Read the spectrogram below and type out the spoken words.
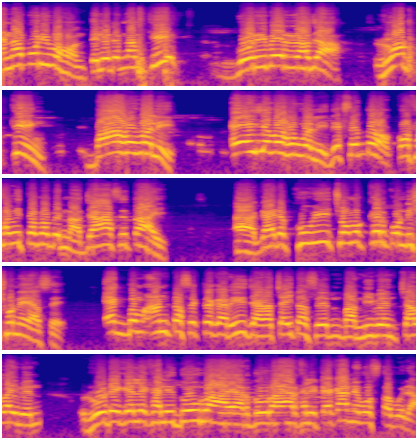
এনা পরিবহন। তাহলে এটার নাম কি? গরিবের রাজা। Road king. বাহুবালি। এই যে বাহুবালি, দেখছেন তো? কথা মিথ্যা পাবেন না, যা আছে তাই। হ্যাঁ গাড়িটা খুবই চমৎকার কন্ডিশনে আছে। একদম আনটাস একটা গাড়ি, যারা চাইতাছেন বা নিবেন, চালাইবেন রোডে গেলে খালি দৌড়ায় আর দৌড়ায় আর খালি টাকা নে বস্তা বইরা।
